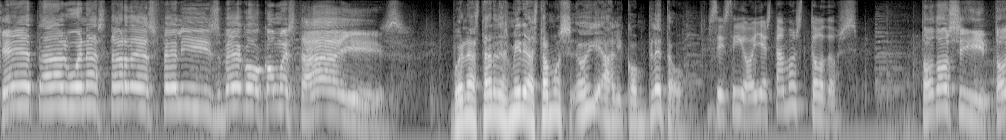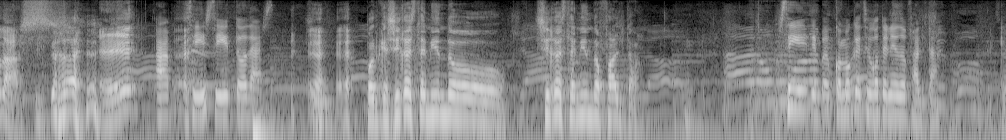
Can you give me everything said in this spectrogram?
¿Qué tal? Buenas tardes, Félix, Bego, ¿cómo estáis? Buenas tardes, mira, estamos hoy al completo. Sí, sí, hoy estamos todos. Todos y todas. ¿Eh? Ah, sí, sí, todas. Porque sigues teniendo sigues teniendo falta. Sí, como que sigo teniendo falta. Que,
